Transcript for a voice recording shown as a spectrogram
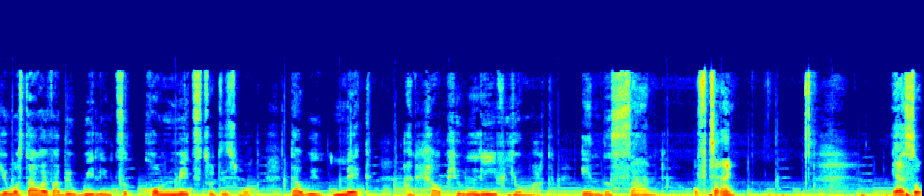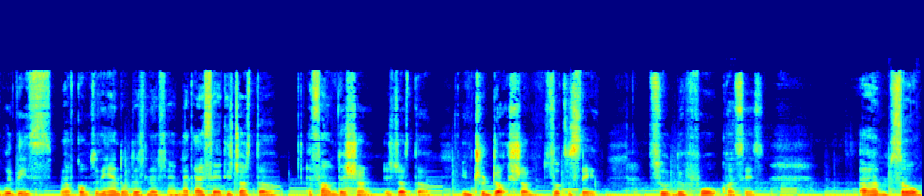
You must, however, be willing to commit to this work that will make and help you leave your mark in the sand of time. Yeah so with this we have come to the end of this lesson. Like i said it's just a, a foundation. It's just an introduction so to say to the four courses. Um so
